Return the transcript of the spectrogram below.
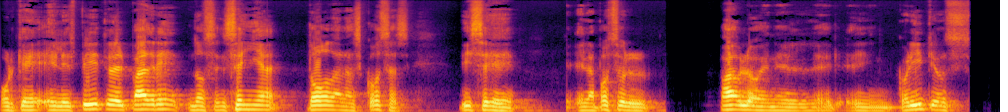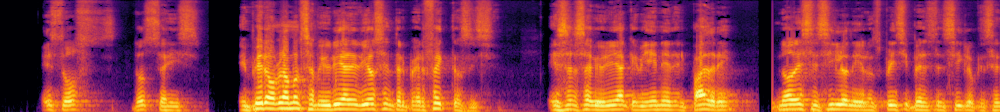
porque el Espíritu del Padre nos enseña todas las cosas. Dice el apóstol Pablo en, el, en Corintios, es 2, 2, 6. Pero hablamos sabiduría de Dios entre perfectos, dice. Esa sabiduría que viene del Padre, no de ese siglo ni de los príncipes de ese siglo que se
